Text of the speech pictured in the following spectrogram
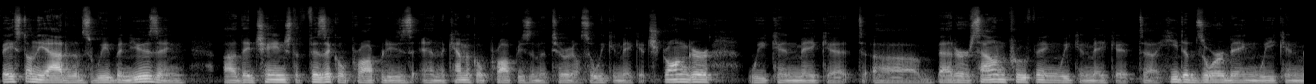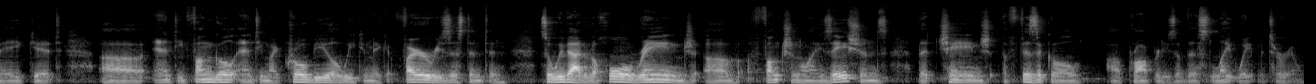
Based on the additives we've been using, uh, they change the physical properties and the chemical properties of the material. So we can make it stronger, we can make it uh, better soundproofing, we can make it uh, heat absorbing, we can make it uh, antifungal, antimicrobial, we can make it fire resistant. And so we've added a whole range of functionalizations that change the physical uh, properties of this lightweight material.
